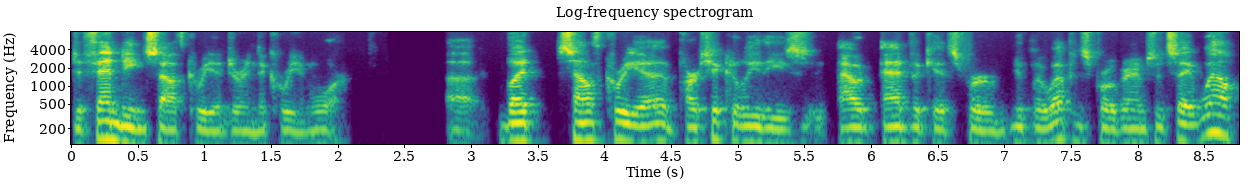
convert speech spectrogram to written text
defending South Korea during the Korean War. Uh, but South Korea, particularly these out advocates for nuclear weapons programs, would say, well,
